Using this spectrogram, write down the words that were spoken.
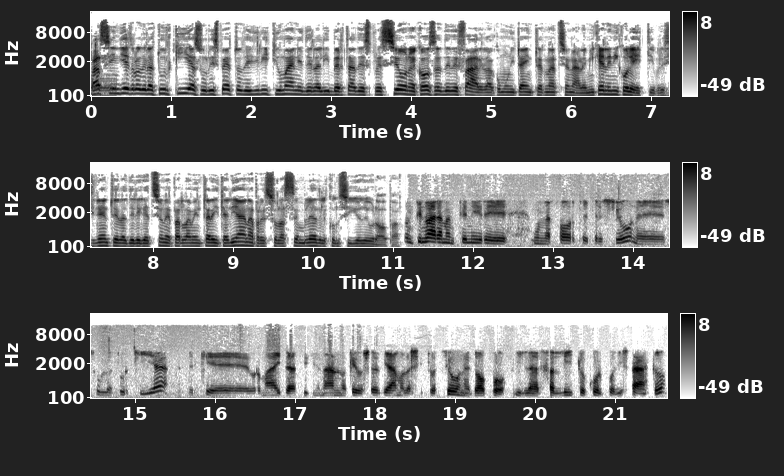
Passi indietro della Turchia sul rispetto dei diritti umani e della libertà d'espressione, cosa deve fare la comunità internazionale? Michele Nicoletti, presidente della delegazione parlamentare italiana presso l'Assemblea del Consiglio d'Europa. Continuare a mantenere una forte pressione sulla Turchia perché ormai da più di un anno che osserviamo la situazione dopo il fallito colpo di Stato.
